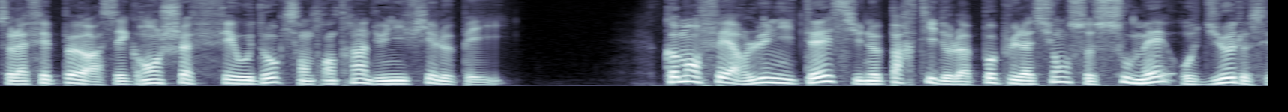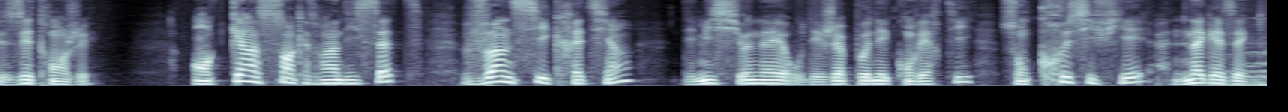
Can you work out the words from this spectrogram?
cela fait peur à ces grands chefs féodaux qui sont en train d'unifier le pays. Comment faire l'unité si une partie de la population se soumet aux dieux de ces étrangers? En 1597, 26 chrétiens, des missionnaires ou des japonais convertis, sont crucifiés à Nagasaki.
